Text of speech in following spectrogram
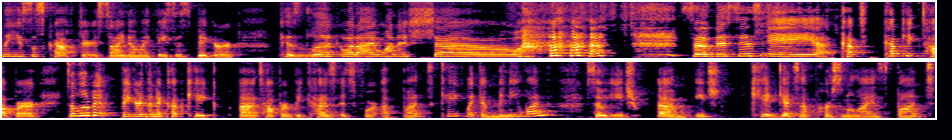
the Useless Crafter, so I know my face is bigger because look what I want to show. so this is a cup cupcake topper. It's a little bit bigger than a cupcake uh, topper because it's for a bundt cake, like a mini one. So each um, each kid gets a personalized bundt.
